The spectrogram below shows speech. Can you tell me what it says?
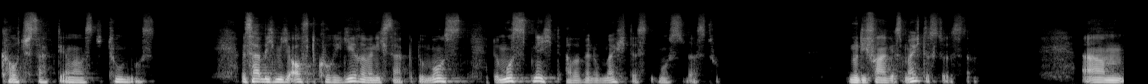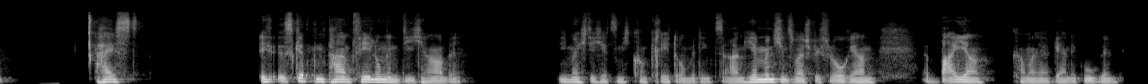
Coach sagt dir immer, was du tun musst. Weshalb ich mich oft korrigiere, wenn ich sage, du musst. Du musst nicht, aber wenn du möchtest, musst du das tun. Nur die Frage ist, möchtest du es dann? Ähm, heißt, es gibt ein paar Empfehlungen, die ich habe die möchte ich jetzt nicht konkret unbedingt sagen. Hier in München zum Beispiel Florian Bayer, kann man ja gerne googeln,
